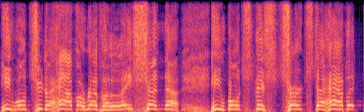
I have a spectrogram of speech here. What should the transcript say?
he wants you to have a revelation. he wants this church to have it.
